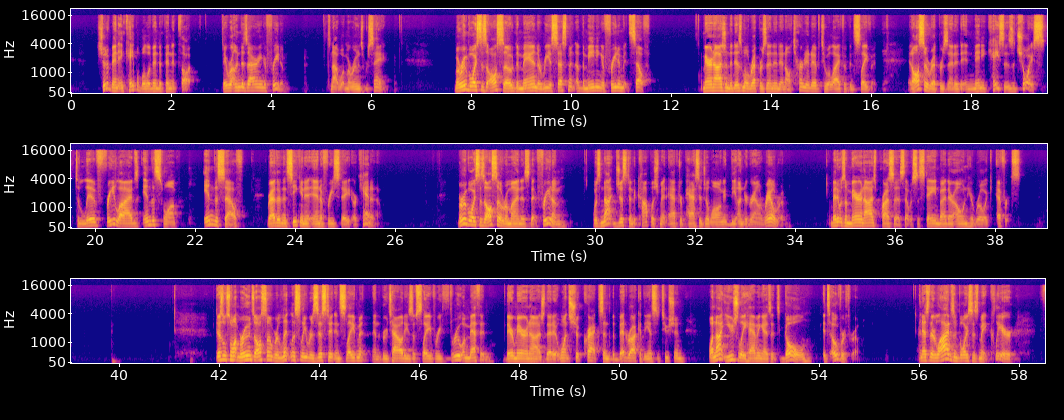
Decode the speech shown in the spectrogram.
should have been incapable of independent thought. They were undesiring of freedom. It's not what Maroons were saying. Maroon voices also demand a reassessment of the meaning of freedom itself. Marronage and the Dismal represented an alternative to a life of enslavement. It also represented, in many cases, a choice to live free lives in the swamp in the South rather than seeking it in a free state or Canada. Maroon voices also remind us that freedom was not just an accomplishment after passage along the Underground Railroad, but it was a marronage process that was sustained by their own heroic efforts. Dismal Swamp Maroons also relentlessly resisted enslavement and the brutalities of slavery through a method, their marronage, that at once shook cracks into the bedrock of the institution while not usually having as its goal its overthrow. And as their lives and voices make clear,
